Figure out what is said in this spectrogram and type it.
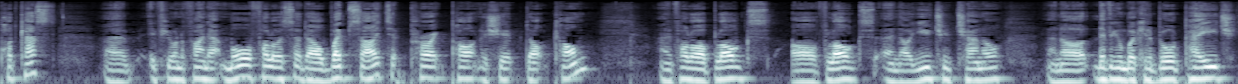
podcast. Uh, if you want to find out more, follow us at our website at proactpartnership.com and follow our blogs, our vlogs, and our YouTube channel and our Living and Working Abroad page.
